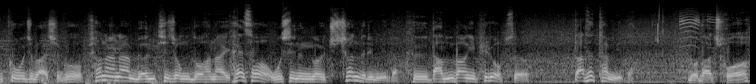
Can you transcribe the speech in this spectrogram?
입고 오지 마시고 편안한 면티 정도 하나 해서 오시는 걸 추천드립니다. 그 난방이 필요 없어요. 따뜻합니다. 너 나 좋아?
